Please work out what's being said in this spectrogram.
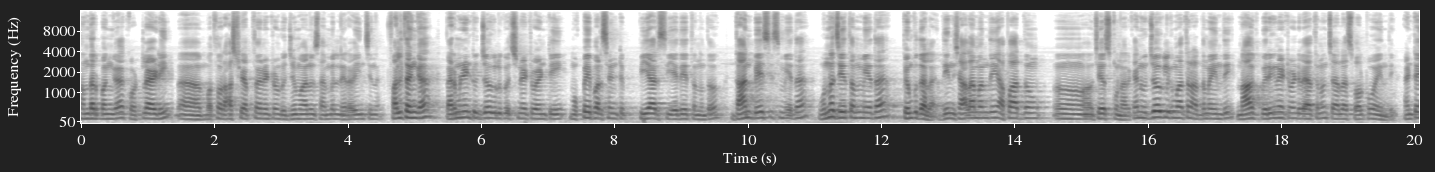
సందర్భంగా కొట్లాడి మొత్తం రాష్ట్ర వ్యాప్తమైనటువంటి ఉద్యమాలు సమ్మెలు నిర్వహించిన ఫలితంగా పర్మనెంట్ ఉద్యోగులకు వచ్చినటువంటి ముప్పై పర్సెంట్ పిఆర్సీ ఏదైతే ఉన్నదో దాని బేసిస్ మీద ఉన్న జీతం మీద పెంపుదల. దీన్ని చాలామంది అపార్థం చేసుకున్నారు. కానీ ఉద్యోగులకు మాత్రం అర్థమైంది నాకు పెరిగినటువంటి వేతనం చాలా స్వల్పమైంది. అంటే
